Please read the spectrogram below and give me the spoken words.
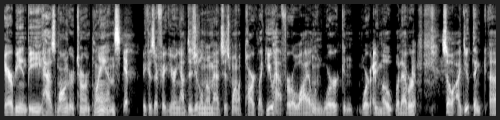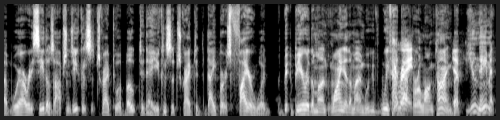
Airbnb has longer term plans. Yep. Because they're figuring out digital nomads just want to park like you have for a while and work and work Right. remote, whatever. Yep. So I do think uh, we already see those options. You can subscribe to a boat today. You can subscribe to diapers, firewood, b- beer of the month, wine of the month. We've, we've had You're that for a long time, Yep. but you name it.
